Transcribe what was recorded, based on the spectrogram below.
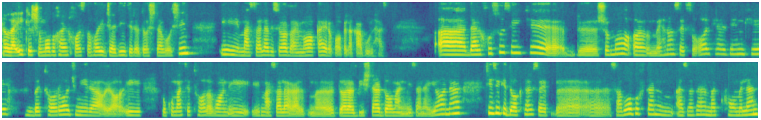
و ای که شما بخواین خواسته های جدیدی را داشته باشیم این مسئله بسیار برای ما غیر قابل قبول هست. در خصوصی که شما مهران سید سوال کردین که به تاراج میره یا این حکومت طالبان این مسئله را داره بیشتر دامن می‌زنه یا نه چیزی که دکتر سبا گفتن از نظر من کاملا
